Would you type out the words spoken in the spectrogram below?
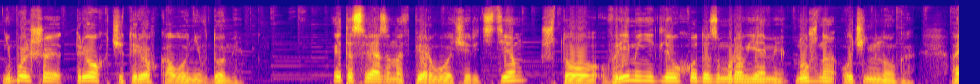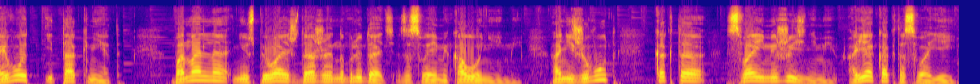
Не больше трех-четырех колоний в доме. Это связано в первую очередь с тем, что времени для ухода за муравьями нужно очень много, а его и так нет. Банально не успеваешь даже наблюдать за своими колониями. Они живут как-то своими жизнями, а я как-то своей.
